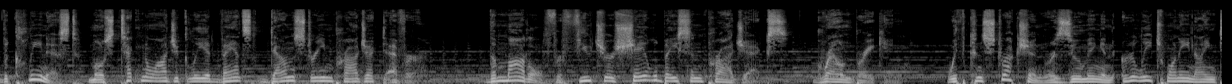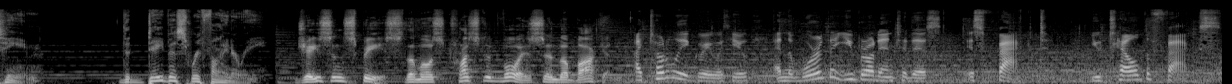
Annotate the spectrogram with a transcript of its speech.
The cleanest, most technologically advanced downstream project ever. The model for future shale basin projects. Groundbreaking. With construction resuming in early 2019. The Davis Refinery. Jason Spiess, the most trusted voice in the Bakken. I totally agree with you. And the word that you brought into this is fact. You tell the facts,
